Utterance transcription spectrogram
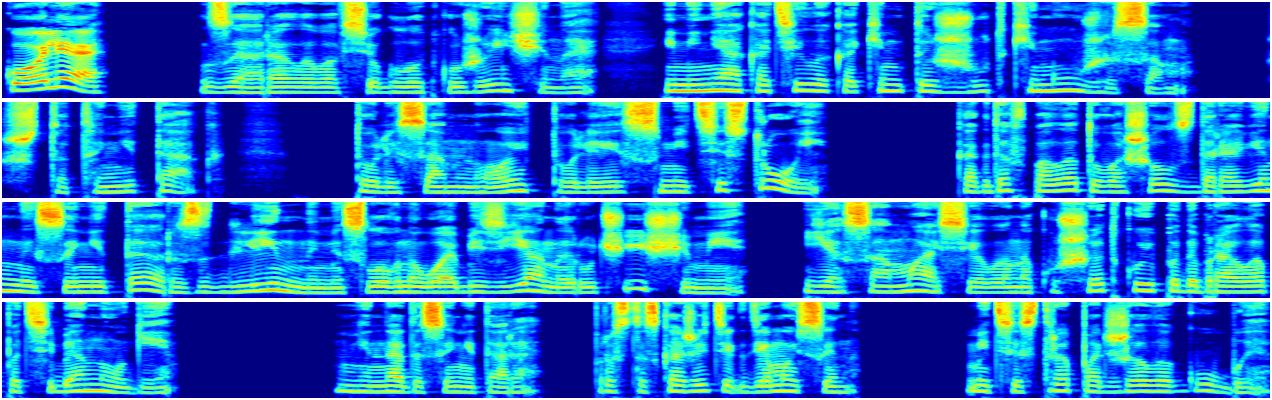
Коля!» Заорала во всю глотку женщина, и меня окатило каким-то жутким ужасом. Что-то не так. То ли со мной, то ли с медсестрой. Когда в палату вошел здоровенный санитар с длинными, словно у обезьяны, ручищами, Я сама села на кушетку и подобрала под себя ноги. «Не надо санитара. Просто скажите, где мой сын?» Медсестра поджала губы,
